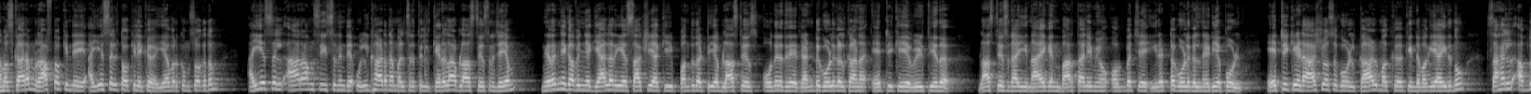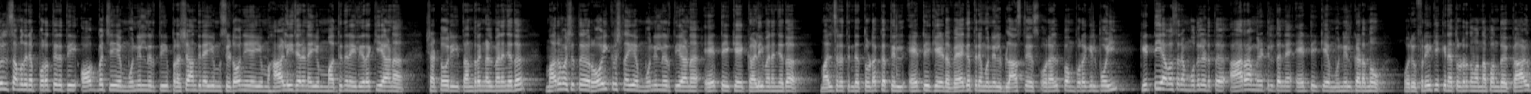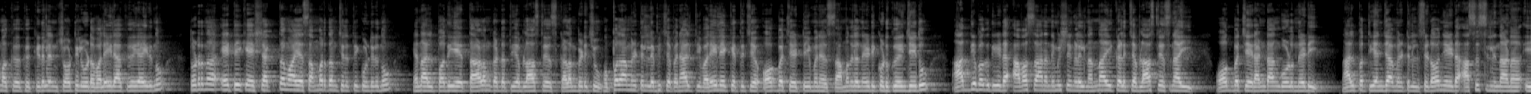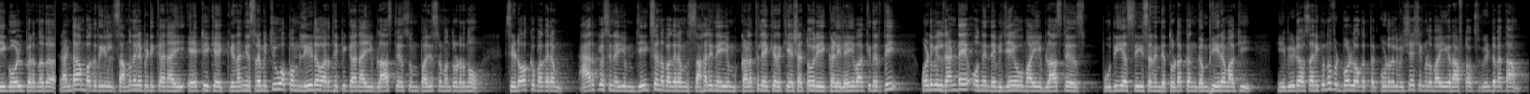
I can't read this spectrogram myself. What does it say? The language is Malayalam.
നമസ്കാരം. റാഫ് ടോക്കിന്റെ ഐ എസ് എൽ ടോക്കിലേക്ക് ഏവർക്കും സ്വാഗതം. ഐ എസ് എൽ ആറാം സീസണിന്റെ ഉദ്ഘാടന മത്സരത്തിൽ കേരള ബ്ലാസ്റ്റേഴ്സിന് ജയം. നിറഞ്ഞു കവിഞ്ഞ ഗ്യാലറിയെ സാക്ഷിയാക്കി പന്ത് തട്ടിയ ബ്ലാസ്റ്റേഴ്സ് ഒന്നിനെതിരെ രണ്ട് ഗോളുകൾക്കാണ് എ ടി കെയെ വീഴ്ത്തിയത്. ബ്ലാസ്റ്റേഴ്സിനായി നായകൻ ബാർത്താലിമിയോ ഒഗ്ബച്ചെ ഇരട്ട ഗോളുകൾ നേടിയപ്പോൾ എ ടി കെയുടെ ആശ്വാസ ഗോൾ കാൾ മക്കേക്കിന്റെ വകയായിരുന്നു. സഹൽ അബ്ദുൽ സമദിനെ പുറത്തിരുത്തി ഓഗ്ബച്ചയെ മുന്നിൽ നിർത്തി പ്രശാന്തിനെയും സിഡോനിയെയും ഹാളിചരനെയും മധ്യനിരയിൽ ഇറക്കിയാണ് ഷട്ടോരി തന്ത്രങ്ങൾ മെനഞ്ഞത്. മറുവശത്ത് റോയ് കൃഷ്ണയെ മുന്നിൽ നിർത്തിയാണ് എ ടി കെ കളി മെനഞ്ഞത്. മത്സരത്തിന്റെ തുടക്കത്തിൽ എ ടി കെയുടെ വേഗത്തിന് മുന്നിൽ ബ്ലാസ്റ്റേഴ്സ് ഒരൽപ്പം പുറകിൽ പോയി. കിട്ടിയ അവസരം മുതലെടുത്ത് ആറാം മിനിറ്റിൽ തന്നെ എ ടി കെ മുന്നിൽ കടന്നു. ഒരു ഫ്രീ കിക്കിനെ തുടർന്ന് വന്ന പന്ത് കാൾ കിടലൻ കിടിലൻ ഷോട്ടിലൂടെ വലയിലാക്കുകയായിരുന്നു. തുടർന്ന് എ ടി കെ ശക്തമായ സമ്മർദ്ദം ചെലുത്തിക്കൊണ്ടിരുന്നു. എന്നാൽ പതിയെ താളം കണ്ടെത്തിയ ബ്ലാസ്റ്റേഴ്സ് കളം പിടിച്ചു. മുപ്പതാം മിനിറ്റിൽ ലഭിച്ച പെനാൽറ്റി വലയിലേക്ക് എത്തിച്ച് ഓഗ്ബച്ചെ ടീമിന് സമനില നേടിക്കൊടുക്കുകയും ചെയ്തു. ആദ്യ പകുതിയുടെ അവസാന നിമിഷങ്ങളിൽ നന്നായി കളിച്ച ബ്ലാസ്റ്റേഴ്സിനായി ഓഗ്ബച്ചെ രണ്ടാം ഗോളും നേടി. നാൽപ്പത്തിയഞ്ചാം മിനിറ്റിൽ സിഡോനിയയുടെ അസിസ്റ്റിൽ നിന്നാണ് ഈ ഗോൾ പിറന്നത്. രണ്ടാം പകുതിയിൽ സമനില പിടിക്കാനായി എ ടി കെ കിണഞ്ഞു ശ്രമിച്ചു. ഒപ്പം ലീഡ് വർദ്ധിപ്പിക്കാനായി ബ്ലാസ്റ്റേഴ്സും പരിശ്രമം തുടർന്നു. സിഡോക്ക് പകരം ആർക്യോസിനെയും ജീക്സണ് പകരം സഹലിനെയും കളത്തിലേക്കിറക്കിയ ഷട്ടോരി കളി ലൈവാക്കി നിർത്തി. ഒടുവിൽ രണ്ടേ ഒന്നിന്റെ വിജയവുമായി ബ്ലാസ്റ്റേഴ്സ് പുതിയ സീസണിന്റെ തുടക്കം ഗംഭീരമാക്കി. ഈ വീഡിയോ അവസാനിക്കുന്നു. ഫുട്ബോൾ ലോകത്ത് കൂടുതൽ വിശേഷങ്ങളുമായി റാഫ് ടോക്സ് വീണ്ടും എത്താം.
